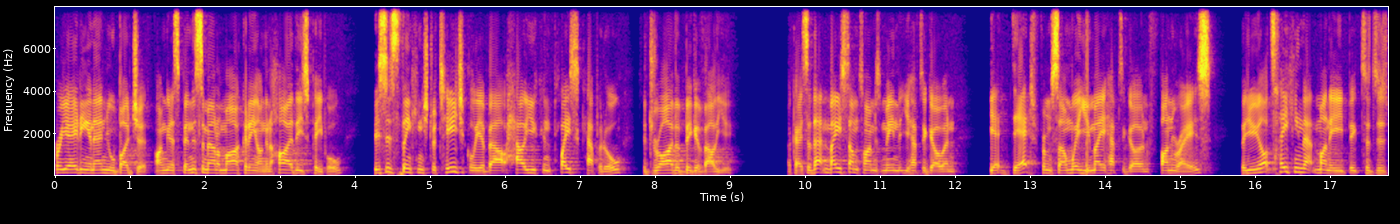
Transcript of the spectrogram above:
creating an annual budget. I'm going to spend this amount of marketing, I'm going to hire these people. This is thinking strategically about how you can place capital to drive a bigger value. Okay, so that may sometimes mean that you have to go and get debt from somewhere. You may have to go and fundraise, but you're not taking that money to, to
